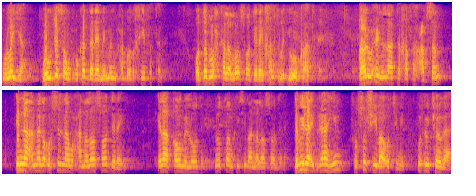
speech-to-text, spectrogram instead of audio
wuu la yaabay. Wawjasa wuxuu ka dareemay minhum xaggooda khiifatan oo dad wax kale loo soo diray khaliyuu u qaatay. Qaaluu waxay laa takhafa cabsan. Inaa anaga ursilnaa waxaa naloo soo diray ilaa qowmi luudin luud qoomkiisii baa naloo soo diray. Nabilah ibraahim rusushiibaa u timid. Wuxuu joogaa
